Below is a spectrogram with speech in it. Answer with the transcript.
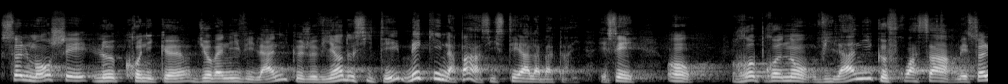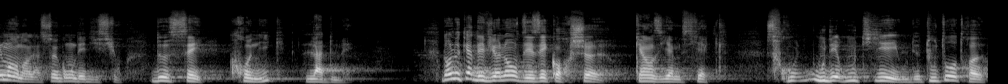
seulement chez le chroniqueur Giovanni Villani, que je viens de citer, mais qui n'a pas assisté à la bataille. Et c'est en reprenant Villani que Froissart, mais seulement dans la seconde édition de ses chroniques, l'admet. Dans le cas des violences des écorcheurs, 15e siècle, ou des routiers, ou de tout autre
